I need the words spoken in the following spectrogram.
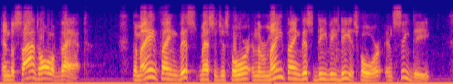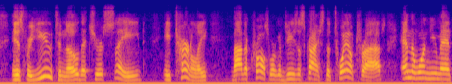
And besides all of that, the main thing this message is for, and the main thing this DVD is for, and CD, is for you to know that you're saved eternally by the cross work of Jesus Christ. The 12 tribes and the one new man,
